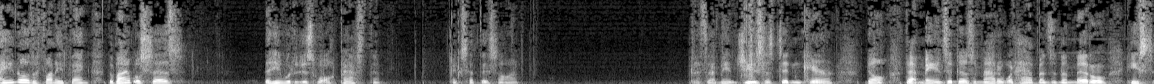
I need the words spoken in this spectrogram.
And you know the funny thing? The Bible says that he would have just walked past them, except they saw him. Does that mean Jesus didn't care? No, that means it doesn't matter what happens in the middle. He's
